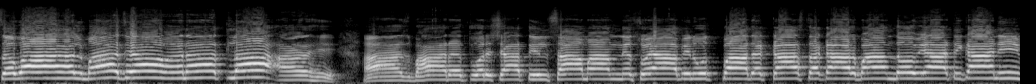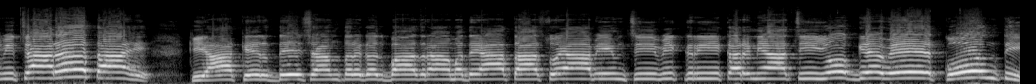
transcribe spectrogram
सवाल माझ्या मनातला आहे. आज भारत वर्षातील सामान्य सोयाबीन उत्पादक कास्तकार बांधव या ठिकाणी विचारत आहे की अखेर देशांतर्गत बाजारामध्ये आता सोयाबीनची विक्री करण्याची योग्य वेळ कोणती?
